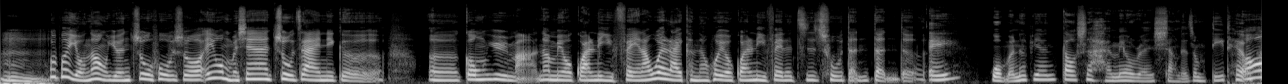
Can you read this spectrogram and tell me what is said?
嗯，会不会有那种原住户说，哎，我们现在住在那个呃公寓嘛，那没有管理费，那未来可能会有管理费的支出等等的，哎。我们那边倒是还没有人想的这么 detail 哦，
